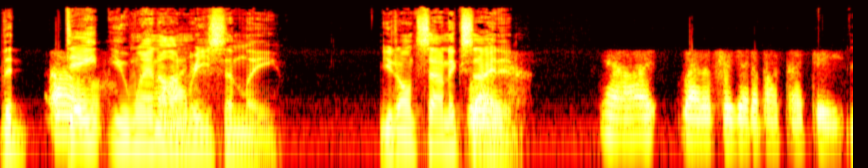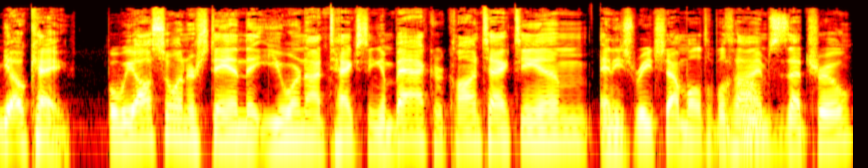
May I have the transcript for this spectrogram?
the Oh, date you went on recently. You don't sound excited. yeah, I'd rather forget about that date. Yeah, okay. But we also understand that you are not texting him back or contacting him, and he's reached out multiple Uh-huh. times. Is that true?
